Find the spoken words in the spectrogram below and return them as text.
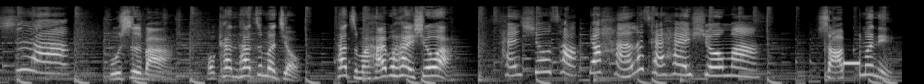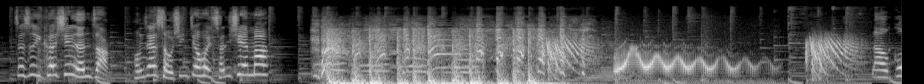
是啊。不是吧？我看他这么久，他怎么还不害羞啊？含羞草要含了才害羞嘛。傻吗你？这是一颗仙人掌，捧在手心就会成仙吗？老公，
